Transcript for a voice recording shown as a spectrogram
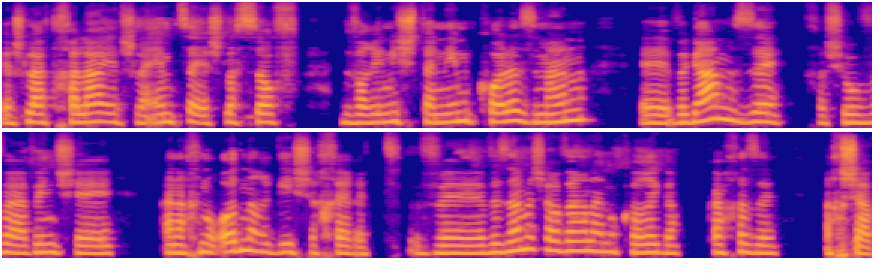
יש לה התחלה, יש לה אמצע, יש לה סוף, דברים משתנים כל הזמן, אה, וגם זה חשוב להבין שאנחנו עוד נרגיש אחרת, וזה מה שעובר לנו כרגע, ככה זה עכשיו.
